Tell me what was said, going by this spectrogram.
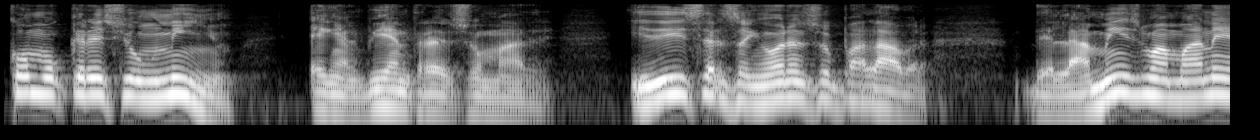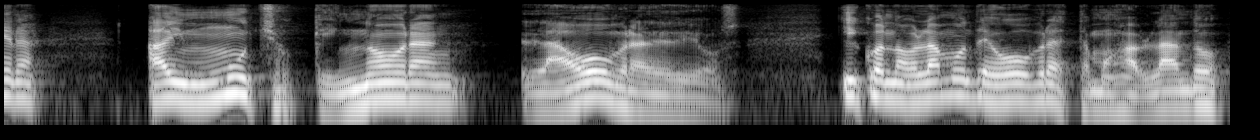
cómo crece un niño en el vientre de su madre. Y dice el Señor en su palabra, de la misma manera hay muchos que ignoran la obra de Dios. Y cuando hablamos de obra estamos hablando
